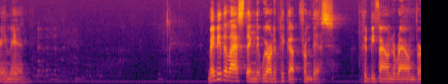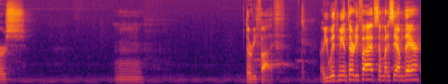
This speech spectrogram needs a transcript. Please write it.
Amen. Maybe the last thing that we are to pick up from this could be found around verse mm, 35. Are you with me in 35? Somebody say, I'm there.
